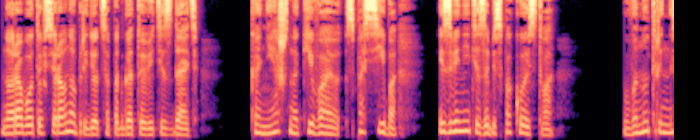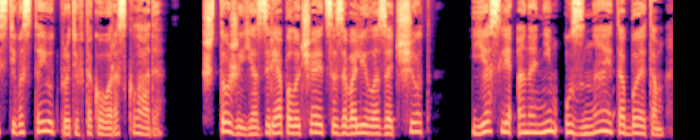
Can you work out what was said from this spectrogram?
но работу все равно придется подготовить и сдать». «Конечно, киваю, спасибо. Извините за беспокойство». Внутренности восстают против такого расклада. Что же, я зря, получается, завалила зачет? Если аноним узнает об этом —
